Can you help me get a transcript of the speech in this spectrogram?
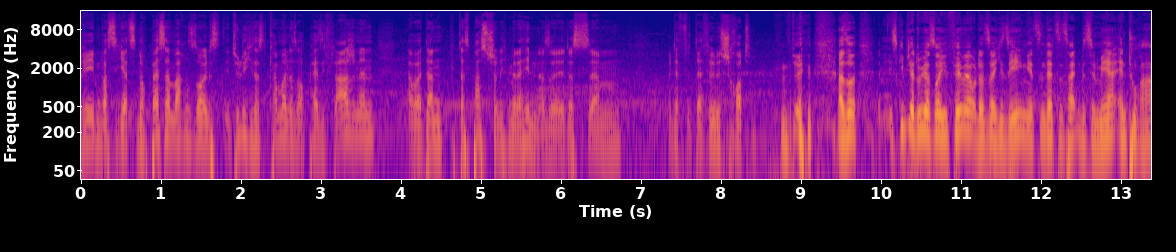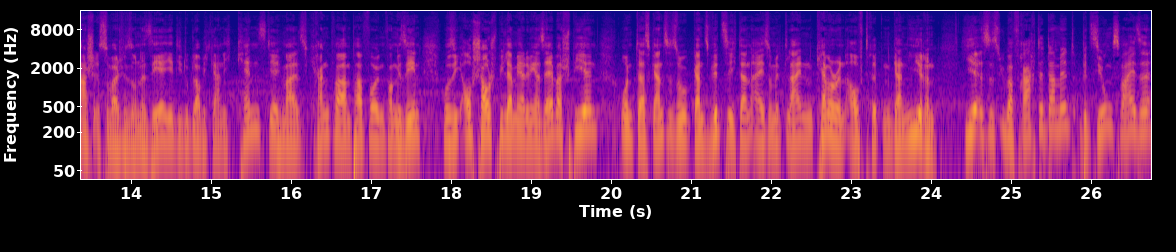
reden, was sie jetzt noch besser machen sollen. Das, natürlich das, kann man das auch Persiflage nennen, aber dann, das passt schon nicht mehr dahin. Also das, ähm, der, der Film ist Schrott. Also es gibt ja durchaus solche Filme oder solche Serien jetzt in letzter Zeit ein bisschen mehr. Entourage ist zum Beispiel so eine Serie, die du, glaube ich, gar nicht kennst, die ich mal, als ich krank war, ein paar Folgen von gesehen, wo sich auch Schauspieler mehr oder weniger selber spielen und das Ganze so ganz witzig dann eigentlich so mit kleinen Cameron-Auftritten garnieren. Hier ist es überfrachtet damit, beziehungsweise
